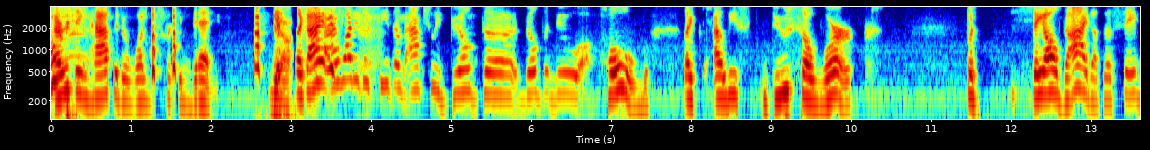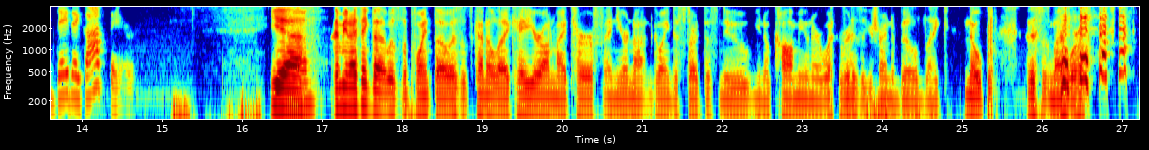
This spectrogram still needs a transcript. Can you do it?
Everything happened in one freaking day. yeah, Like I wanted to see them actually build the build the new home, like at least do some work. But they all died on the same day they got there. Yeah. Yeah. I mean, I think that was the point, though, is it's kind of like, hey, you're on my turf, and you're not going to start this new, you know, commune or whatever it is that you're trying to build. Like, nope, this is my world.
